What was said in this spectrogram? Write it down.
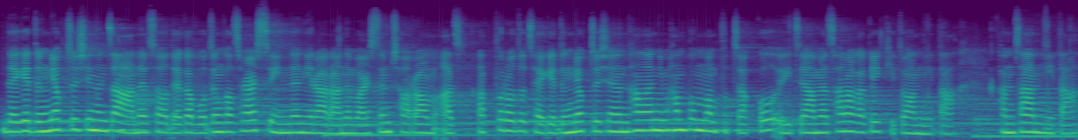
내게 능력 주시는 자 안에서 내가 모든 것을 할 수 있느니라 라는 말씀처럼 아, 앞으로도 제게 능력 주시는 하나님 한 분만 붙잡고 의지하며 살아가길 기도합니다. 감사합니다.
